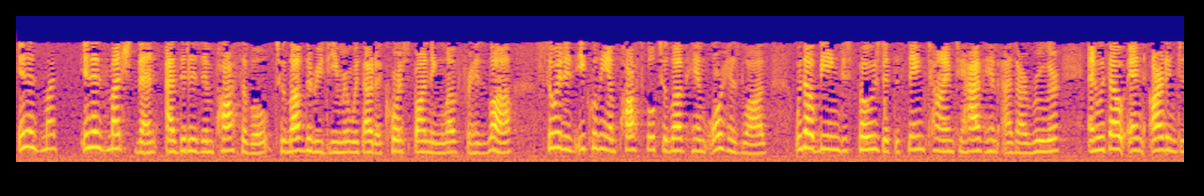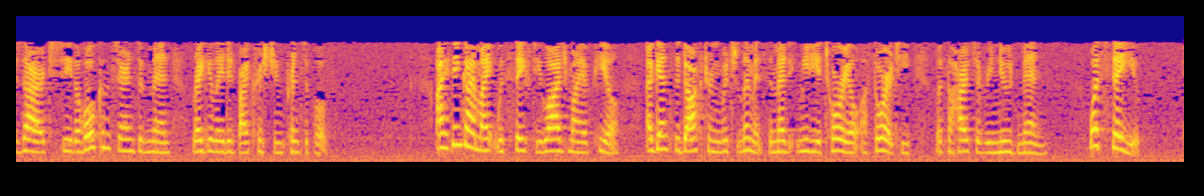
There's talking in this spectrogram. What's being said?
Inasmuch Inasmuch, then, as it is impossible to love the Redeemer without a corresponding love for his law, so it is equally impossible to love him or his laws without being disposed at the same time to have him as our ruler, and without an ardent desire to see the whole concerns of men regulated by Christian principles. I think I might with safety lodge my appeal against the doctrine which limits the mediatorial authority with the hearts of renewed men. What say you?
